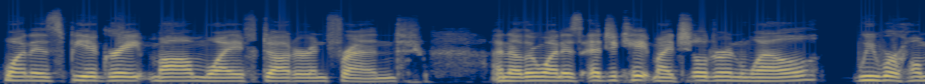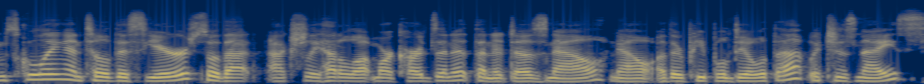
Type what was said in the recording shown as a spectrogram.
One is be a great mom, wife, daughter, and friend. Another one is educate my children well. We were homeschooling until this year, so that actually had a lot more cards in it than it does now. Now other people deal with that, which is nice.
